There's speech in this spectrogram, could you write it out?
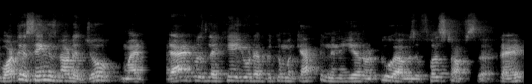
what you're saying is not a joke. My dad was like, "Hey, you would have become a captain in a year or two. I was a first officer, right?"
